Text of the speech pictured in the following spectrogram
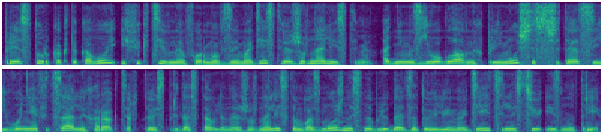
Пресс-тур как таковой – эффективная форма взаимодействия с журналистами. Одним из его главных преимуществ считается его неофициальный характер, то есть предоставленная журналистам возможность наблюдать за той или иной деятельностью изнутри.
